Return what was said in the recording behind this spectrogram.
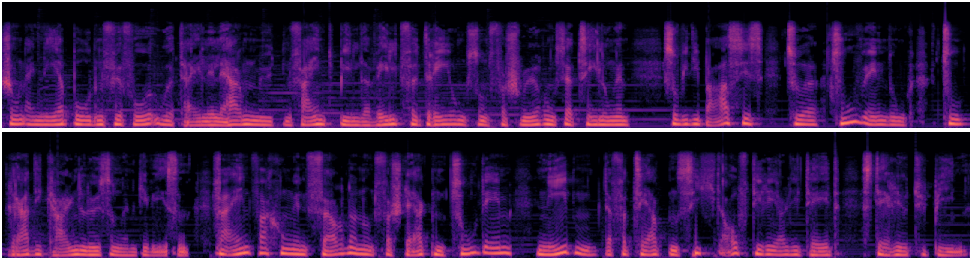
schon ein Nährboden für Vorurteile, Lernmythen, Feindbilder, Weltverdrehungs- und Verschwörungserzählungen sowie die Basis zur Zuwendung zu radikalen Lösungen gewesen. Vereinfachungen fördern und verstärken zudem neben der verzerrten Sicht auf die Realität Stereotypien.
